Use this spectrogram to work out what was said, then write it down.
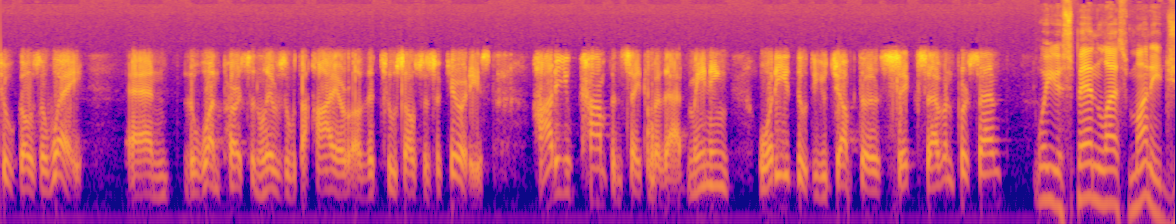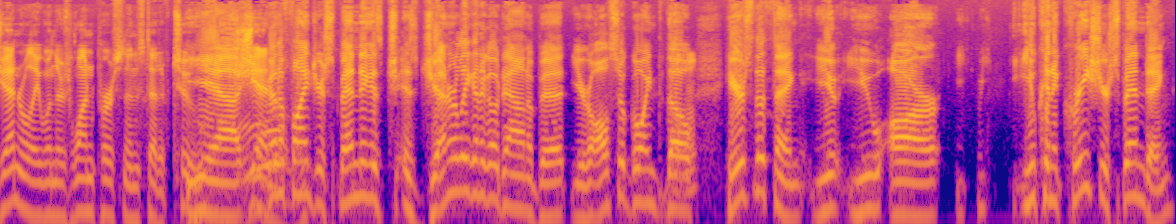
two, goes away and the one person lives with the higher of the two Social Securities. How do you compensate for that? Meaning, what do you do? Do you jump to six, seven percent? Well, you spend less money generally when there's one person instead of two. Yeah, you're going to find your spending is is generally going to go down a bit. You're also going to, though. Mm-hmm. Here's the thing: you you are you can increase your spending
